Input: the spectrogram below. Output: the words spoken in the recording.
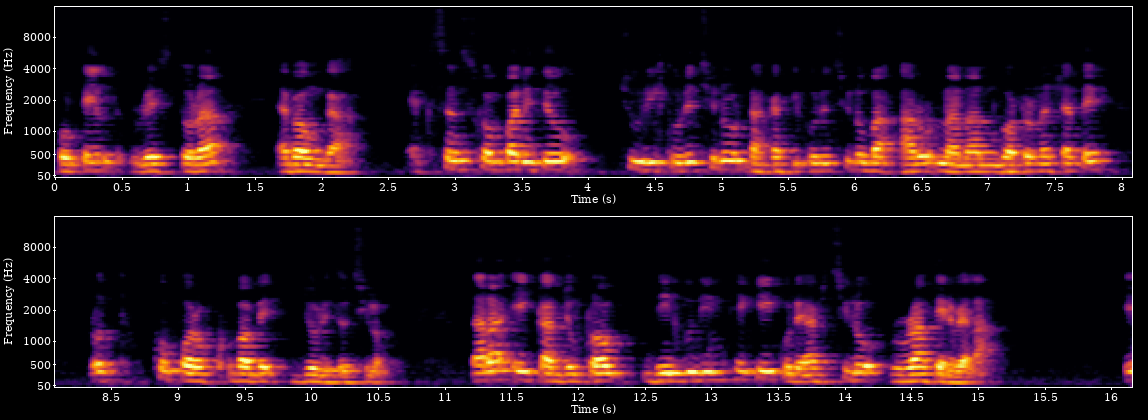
হোটেল, রেস্তোরাঁ এবং এক্সচেঞ্জ কোম্পানিতেও চুরি করেছিল, ডাকাতি করেছিল বা আরও নানান ঘটনার সাথে প্রত্যক্ষ পরোক্ষভাবে জড়িত ছিল। তারা এই কার্যক্রম দীর্ঘদিন থেকেই করে আসছিল রাতের বেলা। এ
